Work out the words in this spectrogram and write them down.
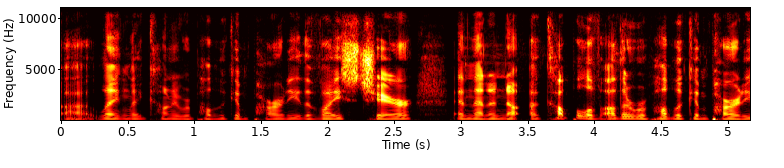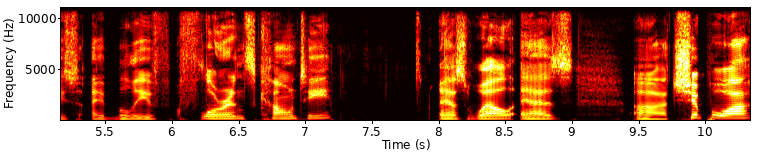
uh, Langlade County Republican Party, the vice chair, and then a, a, couple of other Republican parties, I believe Florence County, as well as uh, Chippewa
